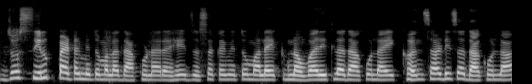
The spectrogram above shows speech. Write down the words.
जो सिल्क पॅटर्न मी तुम्हाला दाखवणार आहे जसं काही मी तुम्हाला एक नववारीतला दाखवला एक खन साडीचा दाखवला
